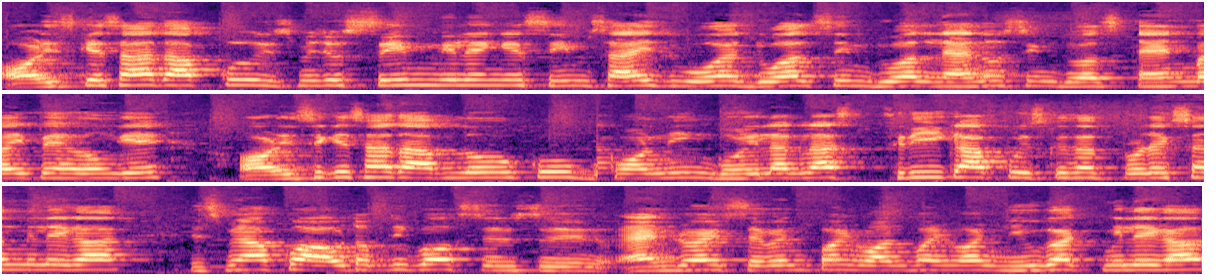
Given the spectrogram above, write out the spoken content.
और इसके साथ आपको इसमें जो सिम मिलेंगे सिम साइज़ वो है dual SIM dual nano SIM dual standby पे होंगे। और इसी के साथ आप लोगों को कॉर्निंग गोइला ग्लास थ्री का आपको इसके साथ प्रोजेक्शन मिलेगा। इसमें आपको out of the box Android 7.1.1 Nougat मिलेगा।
